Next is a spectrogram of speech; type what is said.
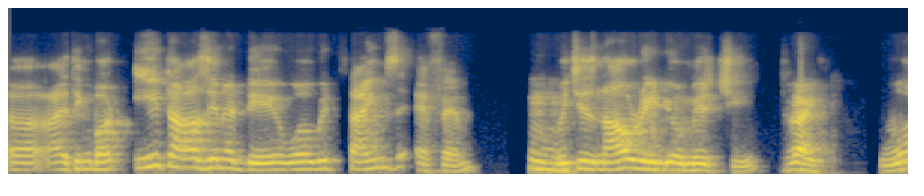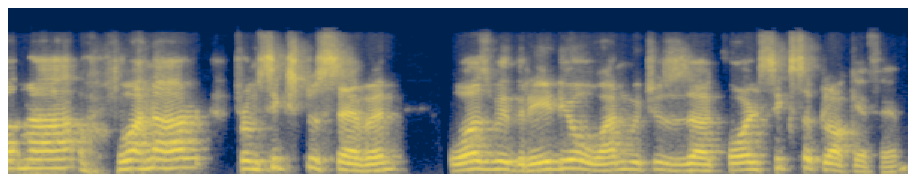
uh, I think about eight hours in a day were with Times FM, mm-hmm. which is now Radio Mirchi. Right. One hour, one hour from six to seven was with Radio One, which was uh, called Six O'clock FM.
